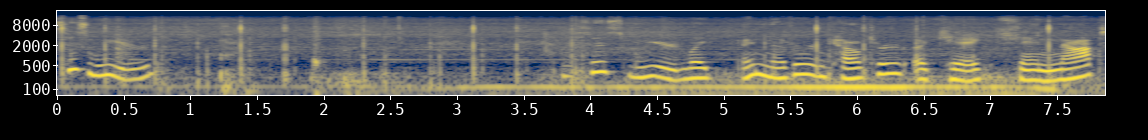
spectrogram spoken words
This is weird. This is weird. Like, I never encountered. Okay, I cannot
